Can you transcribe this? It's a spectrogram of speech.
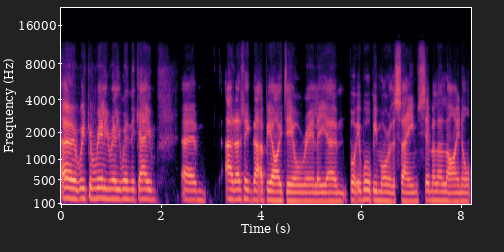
uh, we can really really win the game. Um, and I think that would be ideal, really. Um, but it will be more of the same, similar lineup.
